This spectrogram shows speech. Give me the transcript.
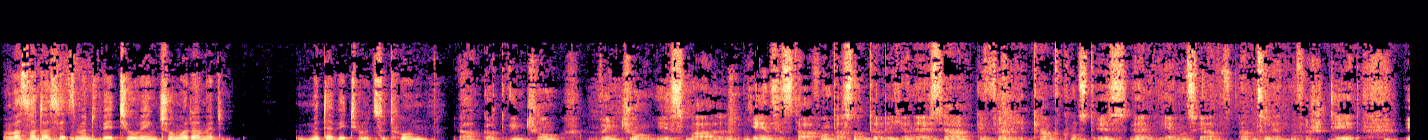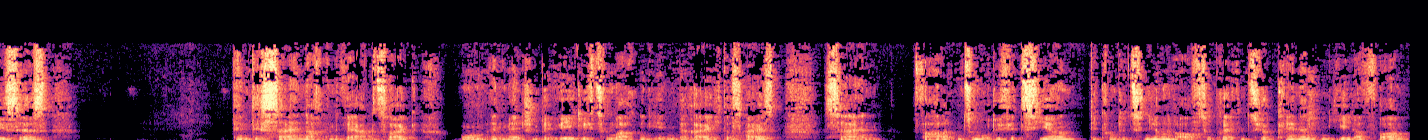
Und was hat das jetzt mit WTO Wing Chun oder mit, mit der WTO zu tun? Ja, Gott Wing Chun. Wing Chun ist mal jenseits davon, dass natürlich eine sehr gefährliche Kampfkunst ist, wenn jemand sie an, anzuwenden versteht, ist es dem Design nach ein Werkzeug, um einen Menschen beweglich zu machen in jedem Bereich. Das heißt, sein Verhalten zu modifizieren, die Konditionierung aufzubrechen, zu erkennen in jeder Form.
